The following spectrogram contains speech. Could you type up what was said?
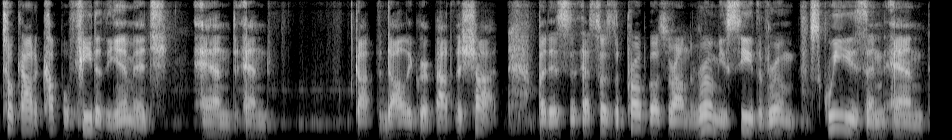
took out a couple feet of the image and and got the dolly grip out of the shot. But as, as, as the probe goes around the room, you see the room squeeze and, and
